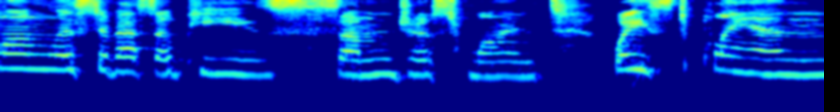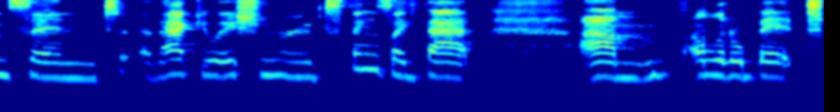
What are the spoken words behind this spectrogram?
long list of SOPs. Some just want waste plans and evacuation routes, things like that, um, a little bit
